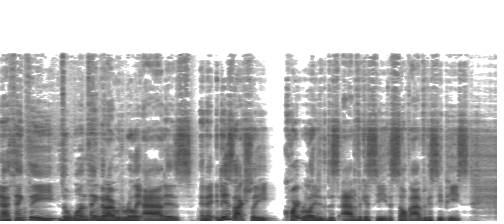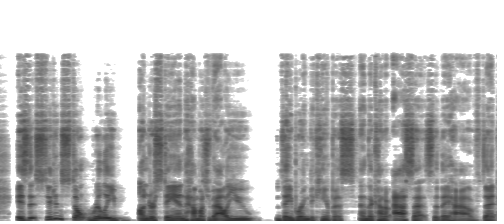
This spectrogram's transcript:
I think the the one thing that I would really add is, and it is actually quite related to this advocacy, the self advocacy piece, is that students don't really understand how much value they bring to campus and the kind of assets that they have. That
